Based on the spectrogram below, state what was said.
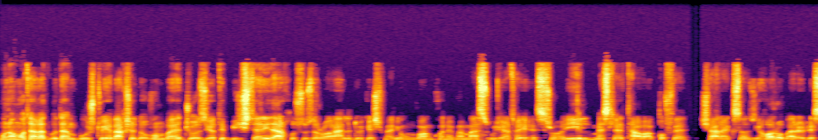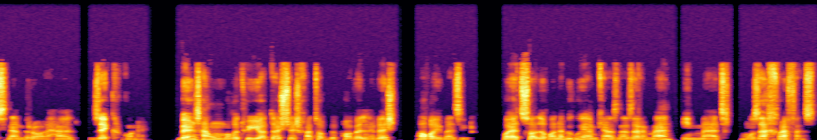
اونا معتقد بودن بوش توی بخش دوم باید جزئیات بیشتری در خصوص راه حل دو کشوری عنوان کنه و مسئولیت های اسرائیل مثل توقف شرکسازی ها رو برای رسیدن به راه حل ذکر کنه. برنز همون موقع توی یادداشتش خطاب به پاول نوشت آقای وزیر باید صادقانه بگویم که از نظر من این متن مزخرف است.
